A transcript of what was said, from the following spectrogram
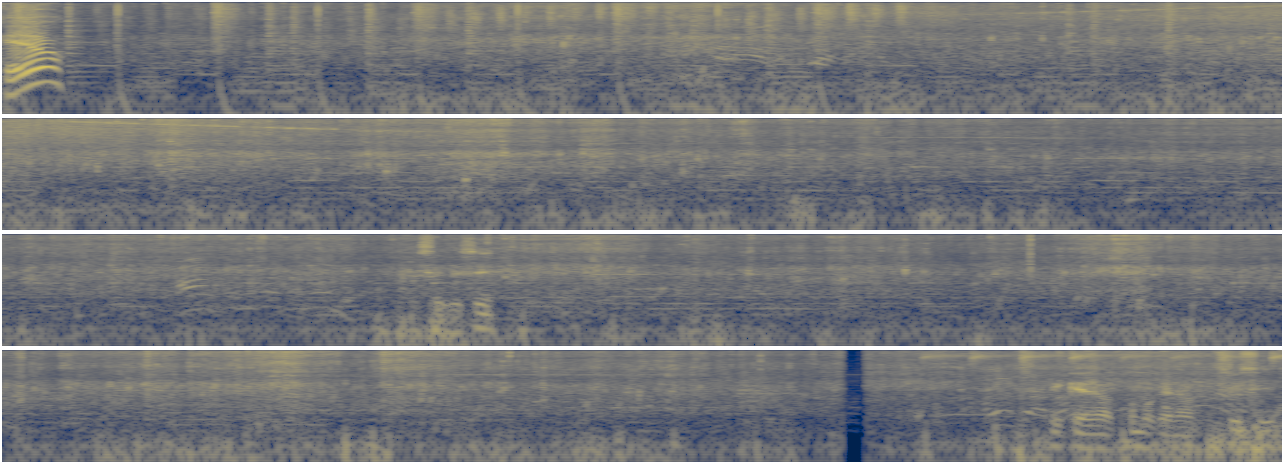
¿Quedó? Me quedó, ¿cómo que? Sí, sí.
